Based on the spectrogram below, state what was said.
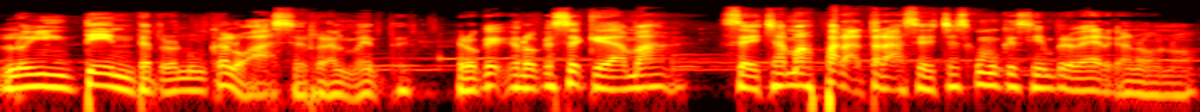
lo intenta, pero nunca lo hace realmente. Creo que, creo que se queda más, se echa más para atrás, se echa como que siempre verga, no, no.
